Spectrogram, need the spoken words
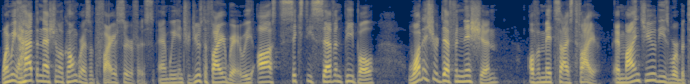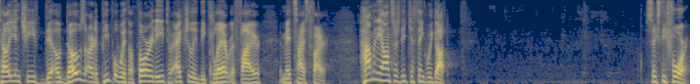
When we had the National Congress of the Fire Service and we introduced the Firebrary, we asked 67 people, what is your definition of a mid-sized fire? And mind you, these were battalion chiefs. Oh, those are the people with authority to actually declare a fire a mid-sized fire. How many answers did you think we got? 64.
